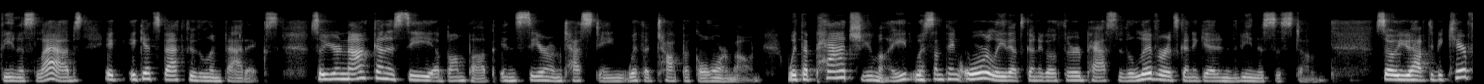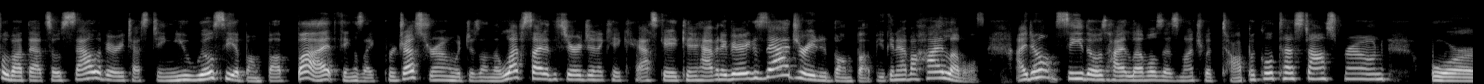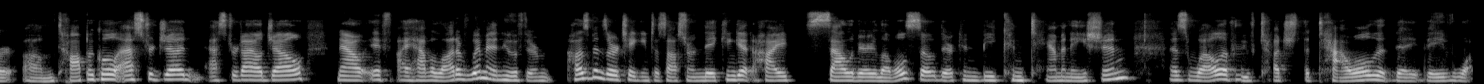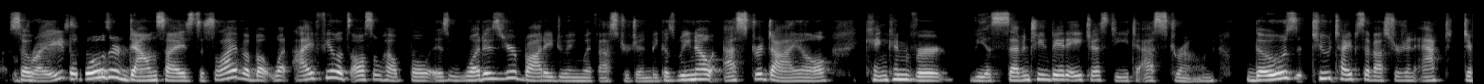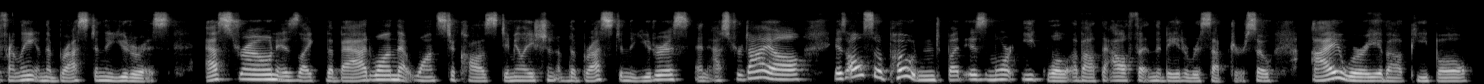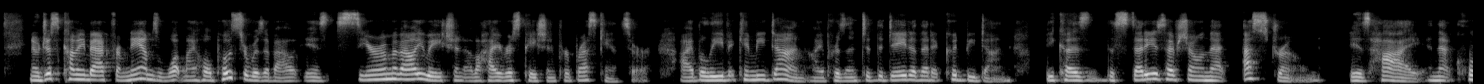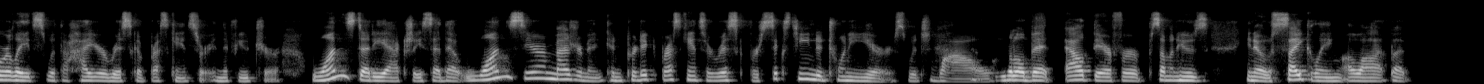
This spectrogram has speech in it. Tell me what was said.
venous labs, it, it gets back through the lymphatics. So you're not going to see a bump up in serum testing with a topical hormone. With a patch, you might. With something orally that's going to go third pass through the liver, it's going to get into the venous system. So you have to be careful about that. So salivary testing, you will see a bump up, but things like progesterone, which is on the left side of the steroidogenic cascade, can have a very exaggerated bump up. You can have a high levels. I don't see those high levels as much with topical testosterone or um, topical estrogen, estradiol gel. Now, if I have a lot of women who, if their husbands are taking testosterone, they can get high salivary levels. So there can be contamination as well if you've touched the towel that they, they've so, right. so those are downsides to saliva. But what I feel it's also helpful is what is your body doing with estrogen? Because we know estradiol can convert via 17 beta HSD to estrone. Those two types of estrogen act differently in the breast and the uterus. Estrone is like the bad one that wants to cause stimulation of the breast and the uterus. And estradiol is also potent, but is more equal about the alpha and the beta receptor. So I worry about people, you know, just coming back from NAMS, what my whole poster was about is serum evaluation of a high risk patient for breast cancer. I believe it can be done. I presented the data that it could be done because the studies have shown that estrone is high, and that correlates with a higher risk of breast cancer in the future. One study actually said that one serum measurement can predict breast cancer risk for 16 to 20 years, which wow, a little bit out there for someone who's, you know, cycling a lot, but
